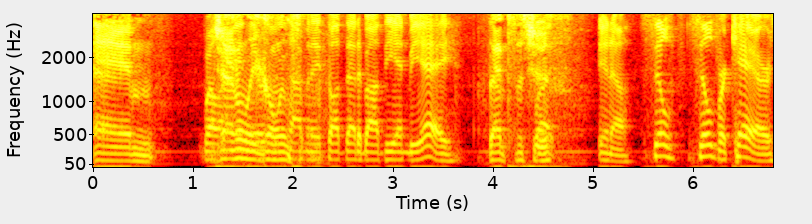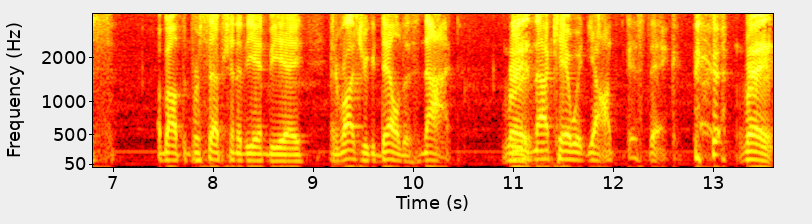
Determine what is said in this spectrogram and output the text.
And Well, generally I mean, going to, they thought that about the NBA. that's the But, truth. you know, Sil- Silver cares about the perception of the NBA, and Roger Goodell does not. Right. He does not care what y'all niggas think. Right.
